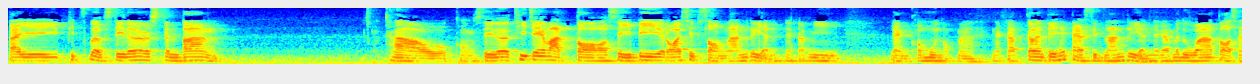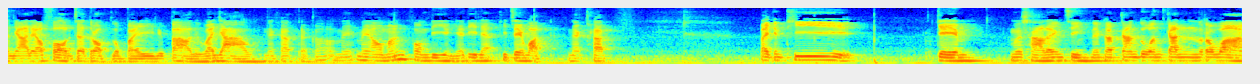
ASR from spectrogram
ไปพิตต์สเบิร์กสตีเลอร์สกันบ้าง ข่าวของสตีเลอร์ทีเจวัตต์ต่อ 4 ปี 112 ล้านเหรียญนะครับ มีแหล่งข้อมูลออกมานะครับ การันตีให้ 80 ล้านเหรียญนะครับ มาดูว่าต่อสัญญาแล้วฟอร์มจะ drop ลงไปหรือเปล่าหรือว่ายาวนะครับ แต่ก็ไม่ไม่เอามั้งฟอร์มดีอย่างเงี้ยดีแล้วทีเจวัตต์นะครับ ไปกันที่เกม เมื่อเช้าแล้วจริงๆนะครับการดวลกันระหว่าง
